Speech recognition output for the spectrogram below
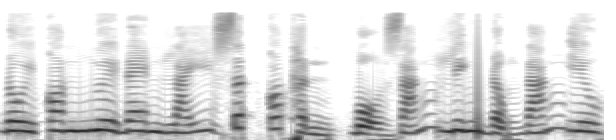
đôi con ngươi đen láy rất có thần, bộ dáng linh động đáng yêu.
